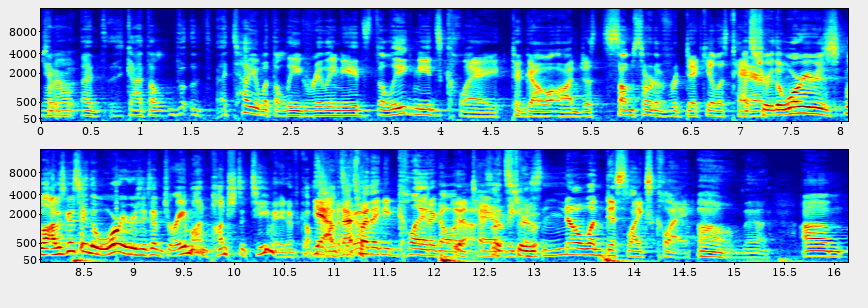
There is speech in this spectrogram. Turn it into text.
You know, uh, God, the, the, I tell you what the league really needs. The league needs Clay to go on just some sort of ridiculous tear. That's true. The Warriors. Well, I was gonna say the Warriors, except Draymond punched a teammate a couple. Yeah, but that's ago. why they need Clay to go on Yeah, a tear because true. no one dislikes Clay. Oh man. Um,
